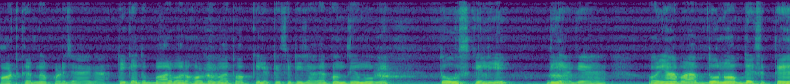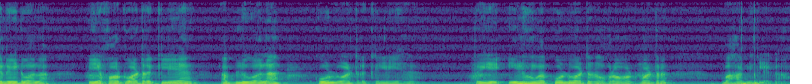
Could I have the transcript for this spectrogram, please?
हॉट करना पड़ जाएगा, ठीक है? तो बार बार हॉट होगा तो आपकी इलेक्ट्रिसिटी ज़्यादा कंज्यूम होगी तो उसके लिए दिया गया है। और यहाँ पर आप दो नॉब देख सकते हैं रेड वाला, ये हॉट वाटर के लिए है और ब्लू वाला कोल्ड वाटर के लिए है। तो ये इन होगा कोल्ड वाटर और हॉट वाटर बाहर निकलेगा।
